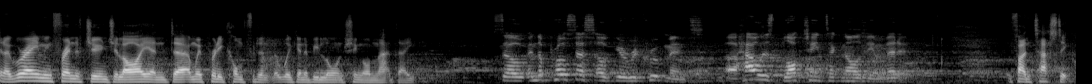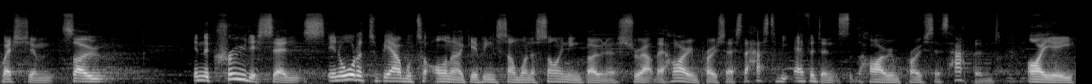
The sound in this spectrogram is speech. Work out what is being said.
you know, we're aiming for end of June, July, and, uh, and we're pretty confident that we're going to be launching on that date. So, in the process of your recruitment, uh, how is blockchain technology embedded? Fantastic question. So, in the crudest sense, in order to be able to honour giving someone a signing bonus throughout their hiring process, there has to be evidence that the hiring process happened, i.e.,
